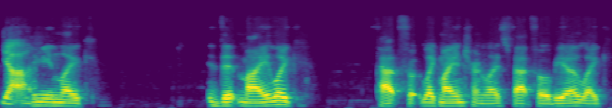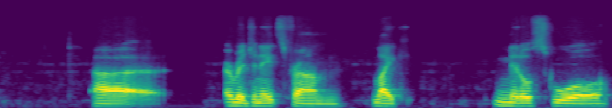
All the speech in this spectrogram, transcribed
yeah. I mean, like that my like fat pho- like my internalized fat phobia like uh originates from like middle school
